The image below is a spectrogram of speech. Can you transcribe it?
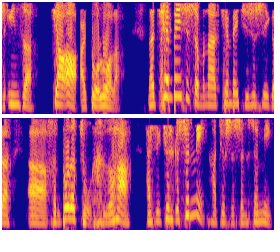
是因着。骄傲而堕落了。那谦卑是什么呢？谦卑其实是一个呃很多的组合哈，还是就是个生命哈，就是生生命。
